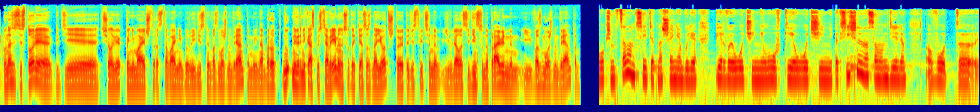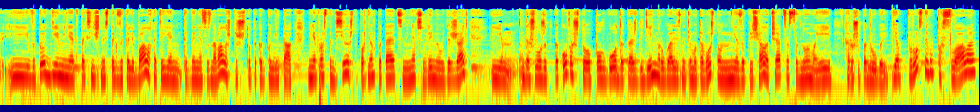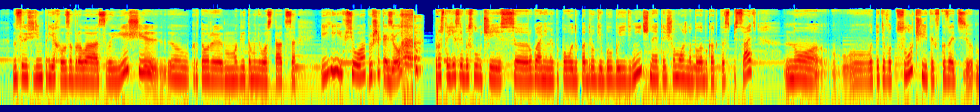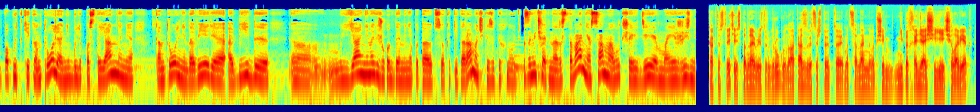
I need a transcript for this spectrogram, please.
У нас есть история, где человек понимает, что расставание было единственным возможным вариантом, и наоборот, ну, наверняка спустя время, но все-таки осознает, что это действительно являлось единственно правильным и возможным вариантом. В общем, в целом все эти отношения были первые очень неловкие, очень токсичные на самом деле. Вот. И в итоге меня эта токсичность так заколебала, хотя я тогда не осознавала, что что-то как бы не так. Меня просто бесило, что партнер пытается меня все время удержать. И дошло же до такого, что полгода каждый день мы ругались на тему того, что он мне запрещал общаться с одной моей хорошей подругой. Я просто его послала на следующий день приехала, забрала свои вещи, э, которые могли там у него остаться. И все, бывший козел. Просто если бы случай с руганиями по поводу подруги был бы единичный, это еще можно было бы как-то списать. Но вот эти вот случаи, так сказать, попытки контроля, они были постоянными. Контроль, недоверие, обиды, Э, я ненавижу, когда меня пытаются какие-то рамочки запихнуть. Замечательное расставание, самая лучшая идея в моей жизни. Как-то встретились, понравились друг другу, но оказывается, что это эмоционально вообще неподходящий ей человек,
